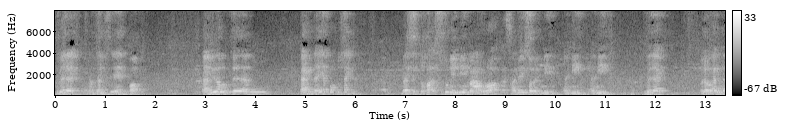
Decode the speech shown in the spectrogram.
خدت بالك؟ الهمزة همزة إيه؟ قاطع أمير تابوا أم ده هي برضه ساكنة. بس انتقاء السكون الميم مع الراء هنكسر الميم. أمين أمين. بالك؟ ولو أن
